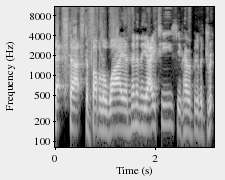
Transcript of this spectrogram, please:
that starts to bubble away. And then in the 80s, you have a bit of a drip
